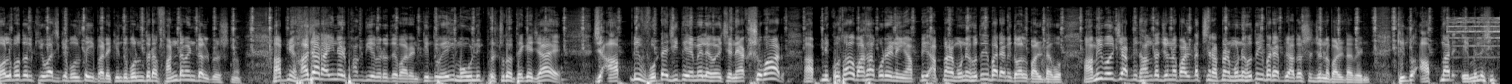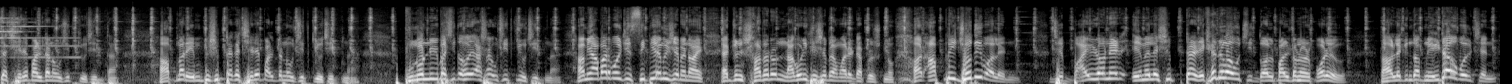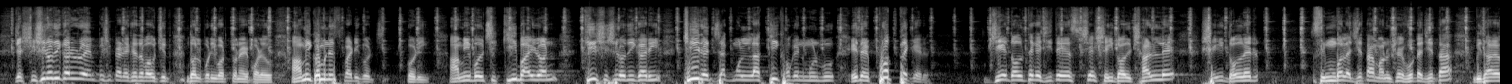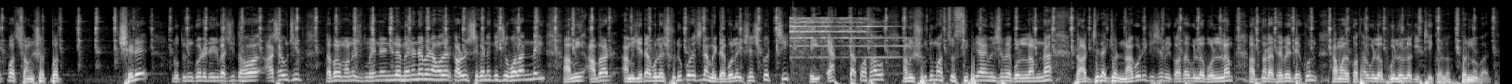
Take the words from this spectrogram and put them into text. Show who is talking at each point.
Speaker 1: দলবদল কেউ আজকে বলতেই পারে, কিন্তু বলুন তো এটা ফান্ডামেন্টাল প্রশ্ন। আপনি হাজার আইনের ফাঁক দিয়ে বেরোতে পারেন, কিন্তু এই মৌলিক প্রশ্নটা থেকে যায় যে আপনি ভোটে জিতে এমএলএ হয়েছেন একশো বার, আপনি কোথাও বাধা পড়ে নেই, আপনি, আপনার মনে হতেই পারে আমি দল পাল্টাবো। আমি বলছি আপনি ধান্দার জন্য পাল্টাচ্ছেন, আপনার মনে হতেই পারে আপনি আদর্শের জন্য পাল্টাবেন। কিন্তু আপনার এমএলএ শিপটা ছেড়ে পাল্টানো উচিত কি উচিত না? আপনার এমপি শিপটাকে ছেড়ে পাল্টানো উচিত কি উচিত না? পুনর্নির্বাচিত হয়ে আসা উচিত কি উচিত না? আমি আবার বলছি, সিপিএম হিসেবে নয়, একজন সাধারণ নাগরিক হিসেবে আমার এটা প্রশ্ন। আর আপনি যদি বলেন যে বাইরনের এমএলএ এমএলএশিপটা রেখে দেওয়া উচিত দল পাল্টানোর পরেও, তাহলে কিন্তু আপনি এটাও বলছেন যে শিশির অধিকারীরও এমপিশিপটা রেখে দেওয়া উচিত দল পরিবর্তনের পরেও। আমি কমিউনিস্ট পার্টি করছি, করি। আমি বলছি, কি বাইরন, কি শিশির অধিকারী, কি রেজ্জাক মোল্লা, কি খগেন মুর্মু, এদের প্রত্যেকের যে দল থেকে জিতে এসছে, সেই দল ছাড়লে, সেই দলের সিম্বলে জেতা, মানুষের ভোটে জেতা, বিধায়ক পদ, সংসদ পদ ছেড়ে নতুন করে নির্বাচিত হওয়া আসা উচিত। তারপর মানুষ মেনে নিলে মেনে নেবেন আমাদের কারোর সেখানে কিছু বলার নেই। আমি আবার, আমি যেটা বলে শুরু করেছিলাম, এটা বলেই শেষ করছি। এই একটা কথাও আমি শুধুমাত্র সিপিআইএম হিসেবে বললাম না, রাজ্যের একজন নাগরিক হিসেবে কথাগুলো বললাম। আপনারা ভেবে দেখুন, আমার কথাগুলো ভুল হলো কি ঠিক হলো। ধন্যবাদ।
